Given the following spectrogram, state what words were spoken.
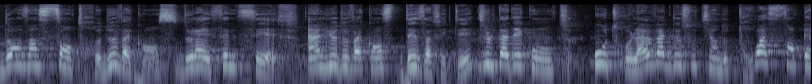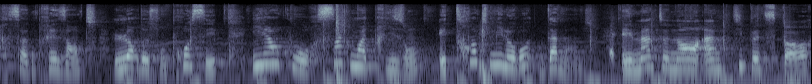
dans un centre de vacances de la SNCF, un lieu de vacances désaffecté. Résultat des comptes, outre la vague de soutien de 300 personnes présentes lors de son procès, il encourt 5 mois de prison et 30 000 euros d'amende. Et maintenant, un petit peu de sport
